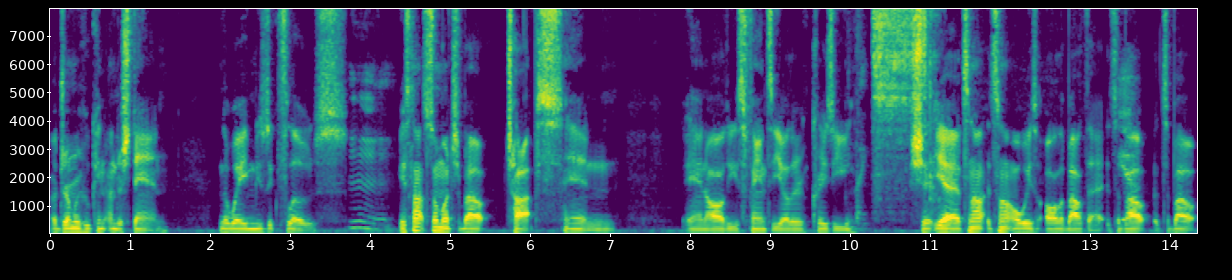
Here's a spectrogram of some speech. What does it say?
a drummer who can understand the way music flows. Mm, It's not so much about chops and and all these fancy other crazy like, shit. Yeah, it's not it's not always all about that. It's Yeah. about it's about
